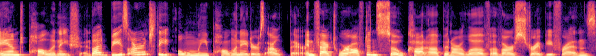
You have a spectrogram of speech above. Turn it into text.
and pollination. But bees aren't the only pollinators out there. In fact, we're often so caught up in our love of our stripy friends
